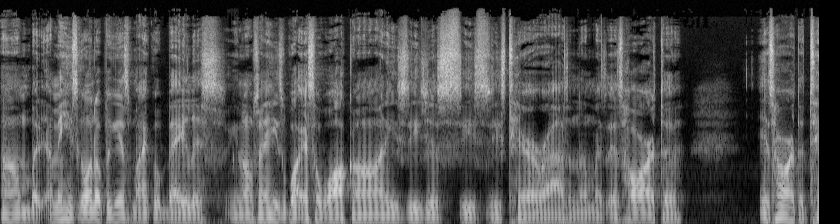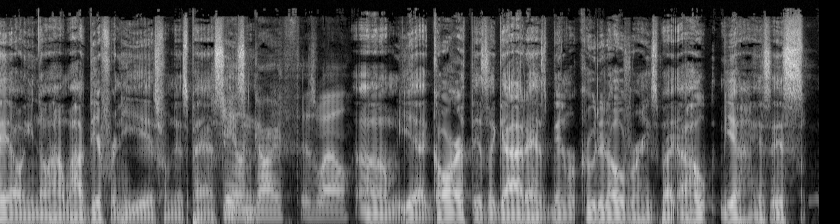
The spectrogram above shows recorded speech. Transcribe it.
Um, but I mean, he's going up against Michael Bayless. You know what I'm saying? He's it's a walk on. He's he's just he's he's terrorizing them. It's, it's hard to it's hard to tell. You know how how different he is from this past season. Jalen Garth as well. Um, yeah, Garth is a guy that has been recruited over. He's like, I hope, yeah, it's, it's,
